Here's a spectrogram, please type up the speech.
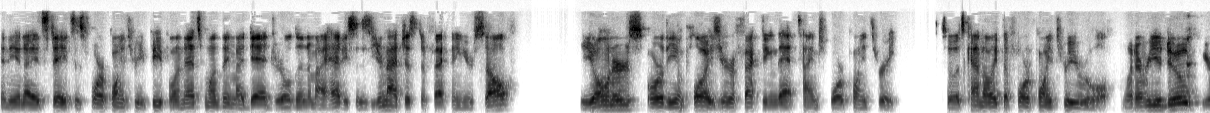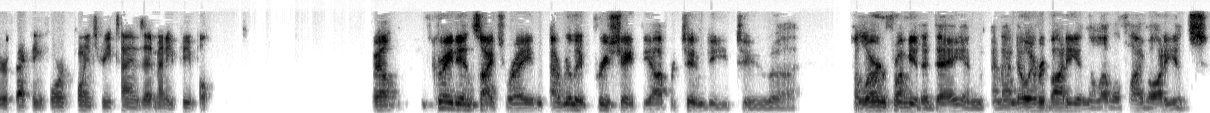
in the United States is 4.3 people. And that's one thing my dad drilled into my head. He says, You're not just affecting yourself, the owners, or the employees, you're affecting that times 4.3. So it's kind of like the 4.3 rule. Whatever you do, you're affecting 4.3 times that many people. Well, great insights, Ray. I really appreciate the opportunity to uh, to learn from you today, and and I know everybody in the Level Five audience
